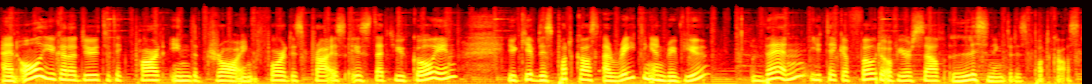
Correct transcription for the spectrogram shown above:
And all you gotta do to take part in the drawing for this prize is that you go in, you give this podcast a rating and review, then you take a photo of yourself listening to this podcast.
